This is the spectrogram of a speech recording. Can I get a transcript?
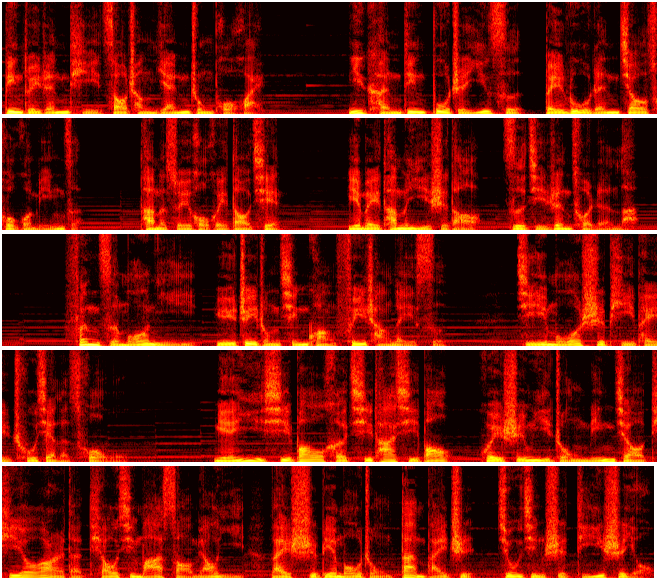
并对人体造成严重破坏。你肯定不止一次被路人叫错过名字，他们随后会道歉，因为他们意识到自己认错人了。分子模拟与这种情况非常类似，即模式匹配出现了错误。免疫细胞和其他细胞会使用一种名叫 TO2 的条形码扫描仪来识别某种蛋白质究竟是敌是友。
